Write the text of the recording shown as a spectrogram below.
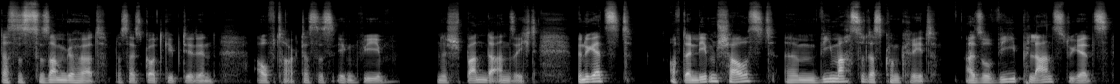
dass es zusammengehört. Das heißt, Gott gibt dir den Auftrag. Das ist irgendwie eine spannende Ansicht. Wenn du jetzt auf dein Leben schaust, ähm, wie machst du das konkret? Also wie planst du jetzt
